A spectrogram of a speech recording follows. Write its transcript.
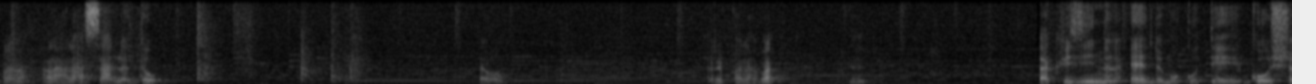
Voilà, voilà la salle d'eau. C'est bon? Repas là-bas. Hein. La cuisine est de mon côté gauche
